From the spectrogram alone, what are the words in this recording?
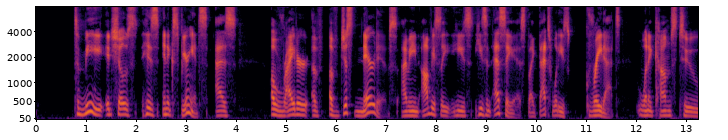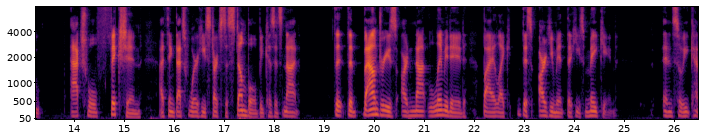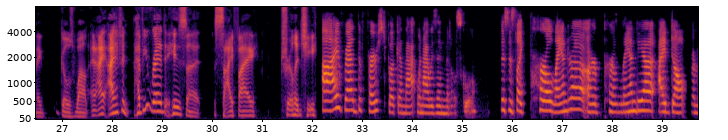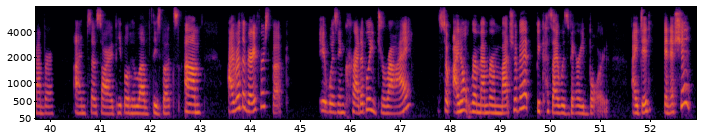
to me it shows his inexperience as a writer of of just narratives. I mean, obviously he's he's an essayist. Like that's what he's great at. When it comes to actual fiction, I think that's where he starts to stumble because it's not the the boundaries are not limited by like this argument that he's making and so he kind of goes wild. And I, I haven't. Have you read his uh, sci-fi trilogy? I read the first book in that when I was in middle school. This is like Perelandra or Pearlandia. I don't remember. I'm so sorry, people who love these books. Um, I read the very first book. It was incredibly dry, so I don't remember much of it because I was very bored. I did finish it,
